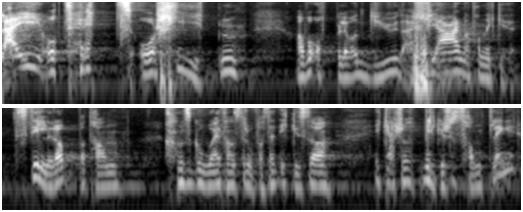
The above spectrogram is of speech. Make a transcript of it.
lei og trett og sliten av å oppleve at Gud er fjern, at han ikke stiller opp, at han, hans godhet, hans trofasthet, ikke, så, ikke så, virker så sant lenger.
